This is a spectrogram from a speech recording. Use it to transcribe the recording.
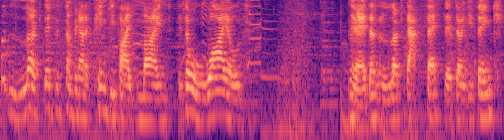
But look, this is something out of Pinkie Pie's mind. It's all wild. Yeah, it doesn't look that festive, don't you think?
